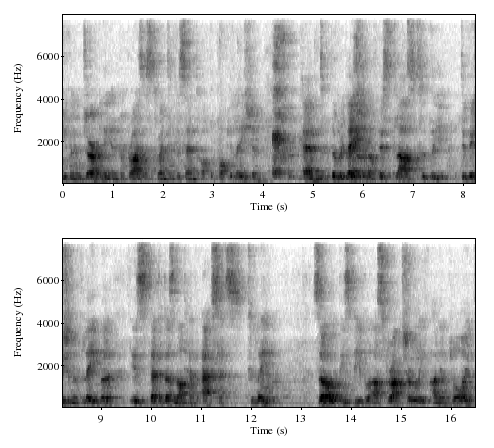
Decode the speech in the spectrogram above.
even in Germany, and comprises 20% of the population. And the relation of this class to the division of labor is that it does not have access to labor. So these people are structurally unemployed,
